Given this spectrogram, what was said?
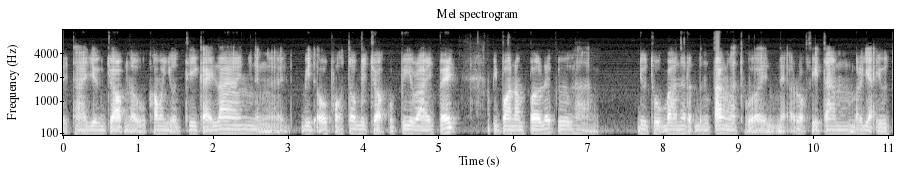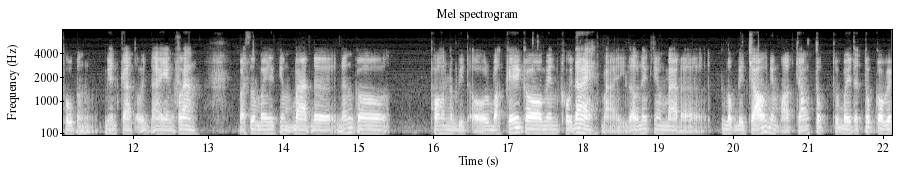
ដូចថាយើងជាប់នៅ Community Guideline និង Video Photo វាជាប់ Copyright ពេក2017នេះគឺថា YouTube បានរឹតបន្តឹងធ្វើឲ្យអ្នករកស៊ីតាមរយៈ YouTube នឹងមានការត្អូញត្អែយ៉ាងខ្លាំងបាទសូម្បីខ្ញុំបាទហ្នឹងក៏ផុសនៅវីដេអូរបស់គេក៏មានខូចដែរបាទឥឡូវនេះខ្ញុំបាទលុបវាចោលខ្ញុំអត់ចង់ទុកទោះបីតែទុកក៏វា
